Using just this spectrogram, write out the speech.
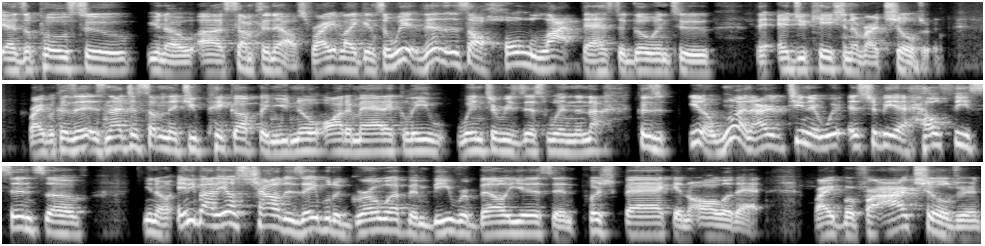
as opposed to, you know, uh, something else, right? Like, and so we, there's a whole lot that has to go into the education of our children. Right, because it's not just something that you pick up and you know automatically when to resist, when to not. Because you know, one, our teenage, it should be a healthy sense of you know anybody else child is able to grow up and be rebellious and push back and all of that right? But for our children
